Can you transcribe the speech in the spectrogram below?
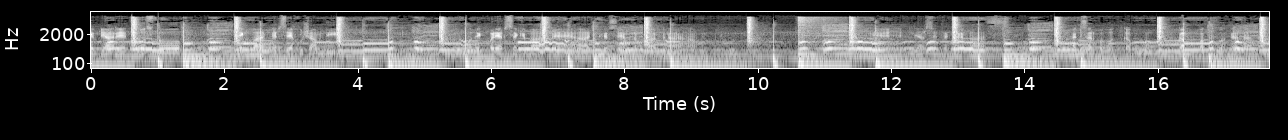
میرے پیارے دوستو، ایک بار پھر سے خوش آمدید۔ تو ایک بڑے عرصے کے بعد میں آج پھر سے اپنا بلاگ بنا رہا ہوں۔ کیونکہ اتنے عرصے تک میرے پاس اکثر بہت کم ہوا کم وقت ہوا کرتا تھا۔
